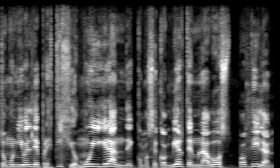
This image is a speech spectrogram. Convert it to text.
toma un nivel de prestigio muy grande, como se convierte en una voz Pop Dylan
